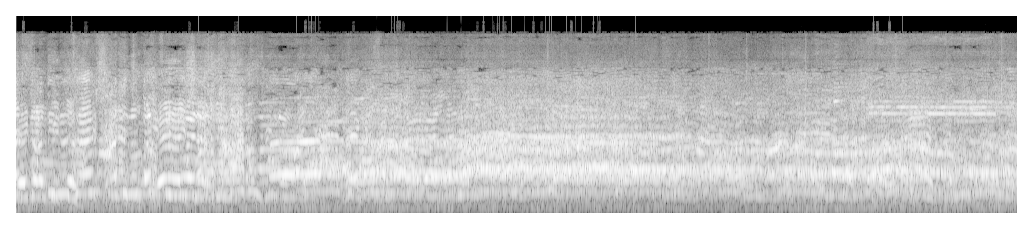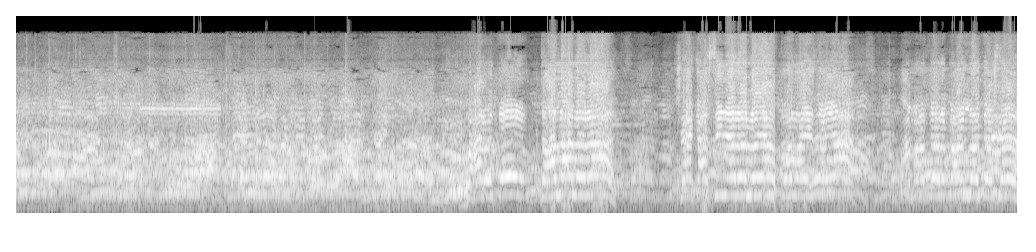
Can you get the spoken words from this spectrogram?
এটা কিন্তু- এই স্বাধীনতা- ভারতের দালালেরা শেখ হাসিনারে লয়া পলাই যায়া আমাদের বাংলাদেশের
